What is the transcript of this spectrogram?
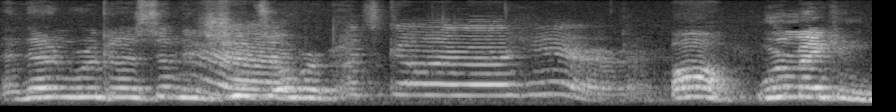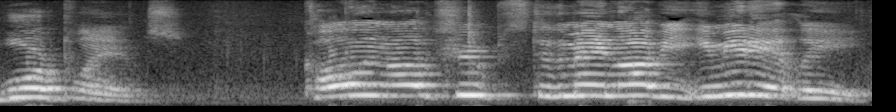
and then we're gonna send these troops over. What's going on here? Oh, we're making war plans. Calling all troops to the main lobby immediately.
